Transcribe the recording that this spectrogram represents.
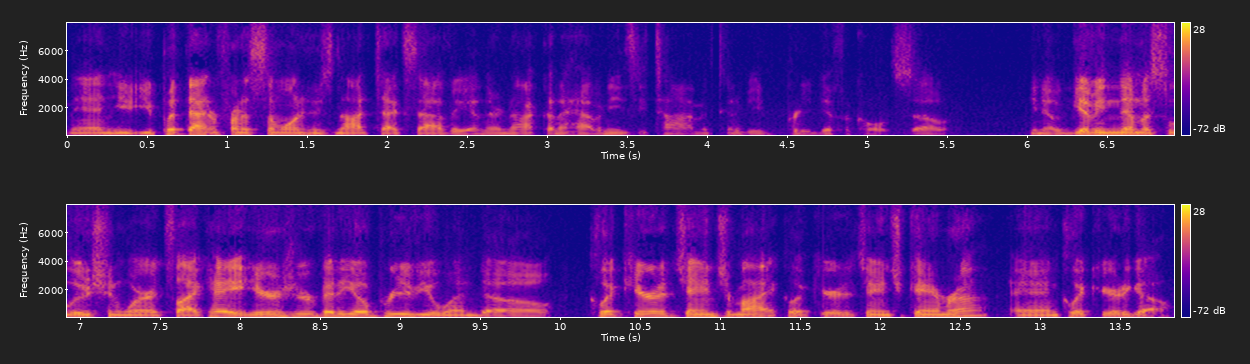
Man you, you put that in front of someone who's not tech savvy and they're not going to have an easy time. It's going to be pretty difficult. So you know giving them a solution where it's like hey here's your video preview window. Click here to change your mic click here to change your camera and click here to go.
